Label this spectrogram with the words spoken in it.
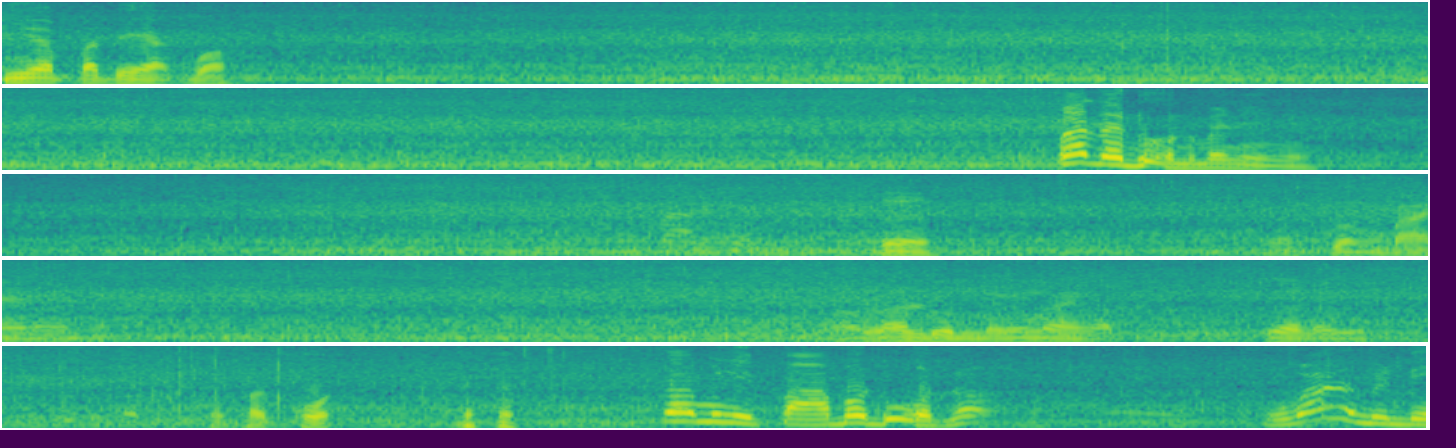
เงียบปลาแดกบ่ป้าจะโดนไหมนี่เนี่ยเออ ช่วงใบายนะครับเอาล่อลุ่นมาหน่อยครับเพื่ออะไรอยู่แต่ปรากฏถ้ามันนี่ป่าบ่โดดเนาะผมว่ามันเป็นโด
